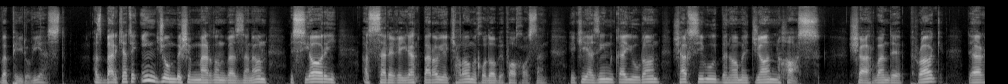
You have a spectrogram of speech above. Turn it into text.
و پیروی است. از برکت این جنبش مردان و زنان بسیاری از سر غیرت برای کلام خدا به پا خواستند. یکی از این قیوران شخصی بود به نام جان هاس شهروند پراگ در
